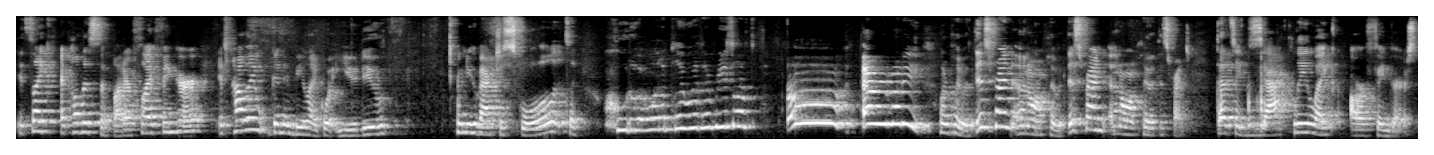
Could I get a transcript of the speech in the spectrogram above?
It's like, I call this the butterfly finger. It's probably gonna be like what you do when you go back to school. It's like, who do I wanna play with every Oh, everybody. I wanna play with this friend, and I wanna play with this friend, and I wanna play with this friend. That's exactly like our fingers.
